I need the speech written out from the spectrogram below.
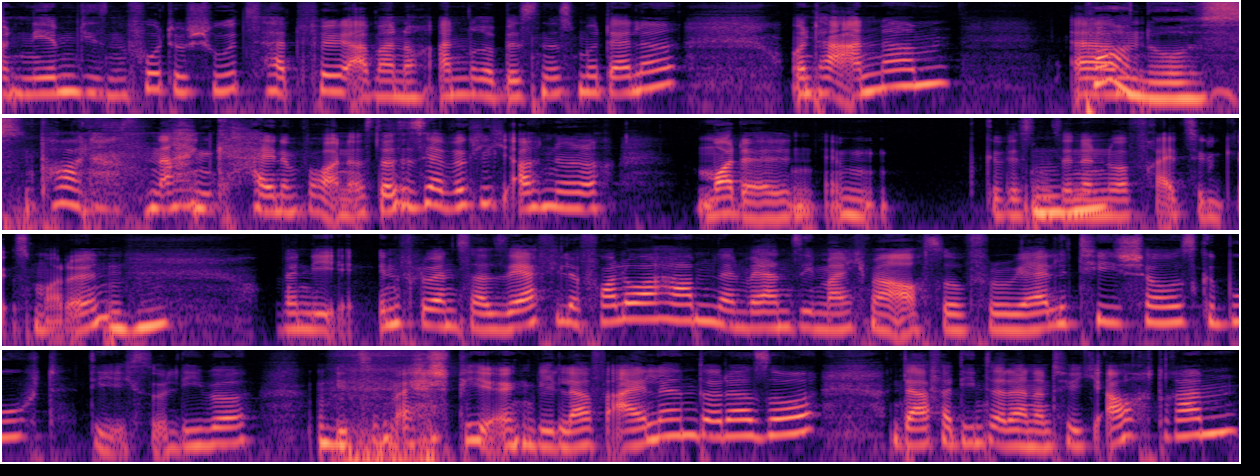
Und neben diesen Fotoshoots hat Phil aber noch andere Businessmodelle. Unter anderem ähm, Pornos. Pornos. Nein, keine Pornos. Das ist ja wirklich auch nur noch Modeln im gewissen Sinne, nur freizügiges Modeln. Wenn die Influencer sehr viele Follower haben, dann werden sie manchmal auch so für Reality-Shows gebucht, die ich so liebe, wie zum Beispiel irgendwie Love Island oder so. Und da verdient er dann natürlich auch dran.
